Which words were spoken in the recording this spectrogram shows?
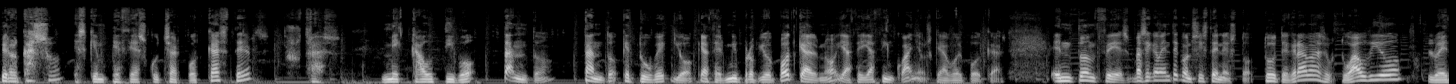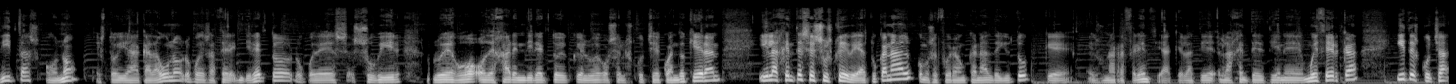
Pero el caso es que empecé a escuchar podcasters ostras, me cautivó tanto tanto que tuve yo que hacer mi propio podcast, ¿no? Y hace ya cinco años que hago el podcast. Entonces, básicamente consiste en esto. Tú te grabas tu audio, lo editas o no. Esto ya cada uno lo puedes hacer en directo, lo puedes subir luego o dejar en directo y que luego se lo escuche cuando quieran. Y la gente se suscribe a tu canal, como si fuera un canal de YouTube, que es una referencia que la, la gente tiene muy cerca, y te escucha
